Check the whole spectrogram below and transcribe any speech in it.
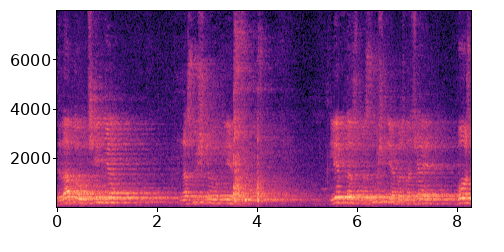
для получения насущного хлеба. Хлеб наш насущный обозначает, Боже,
